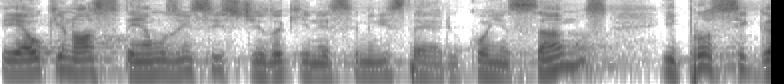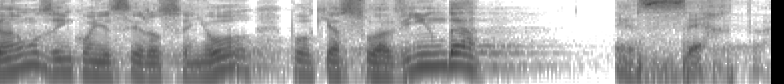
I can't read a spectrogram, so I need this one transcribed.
E é o que nós temos insistido aqui nesse ministério. Conheçamos e prossigamos em conhecer o Senhor, porque a sua vinda é certa.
